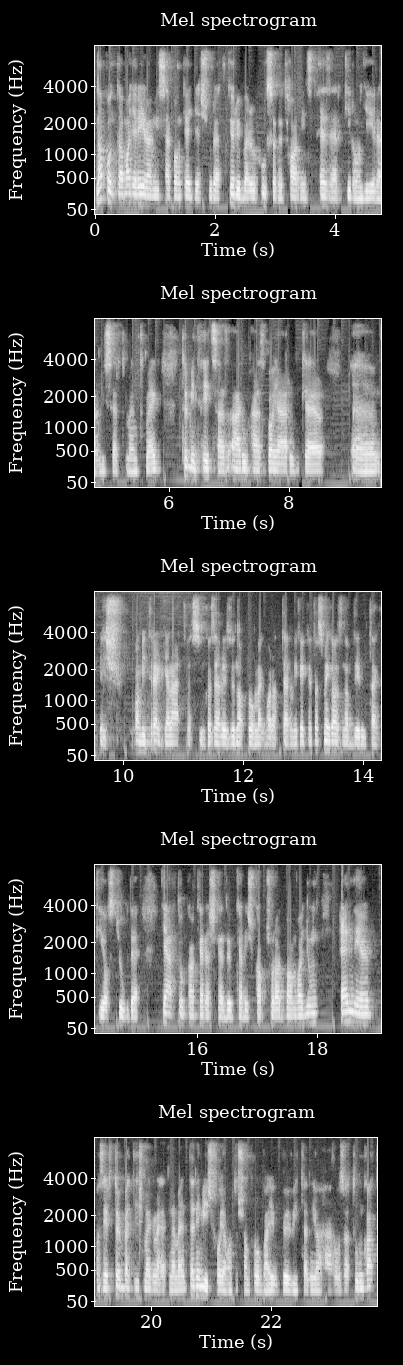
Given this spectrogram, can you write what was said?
Naponta a Magyar Élelmiszerbank Egyesület körülbelül 25-30 ezer kilónyi élelmiszert ment meg, több mint 700 áruházba járunk el, és amit reggel átveszünk az előző napról megmaradt termékeket, azt még aznap délután kiosztjuk, de gyártókkal, kereskedőkkel is kapcsolatban vagyunk. Ennél azért többet is meg lehetne menteni, mi is folyamatosan próbáljuk bővíteni a hálózatunkat.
